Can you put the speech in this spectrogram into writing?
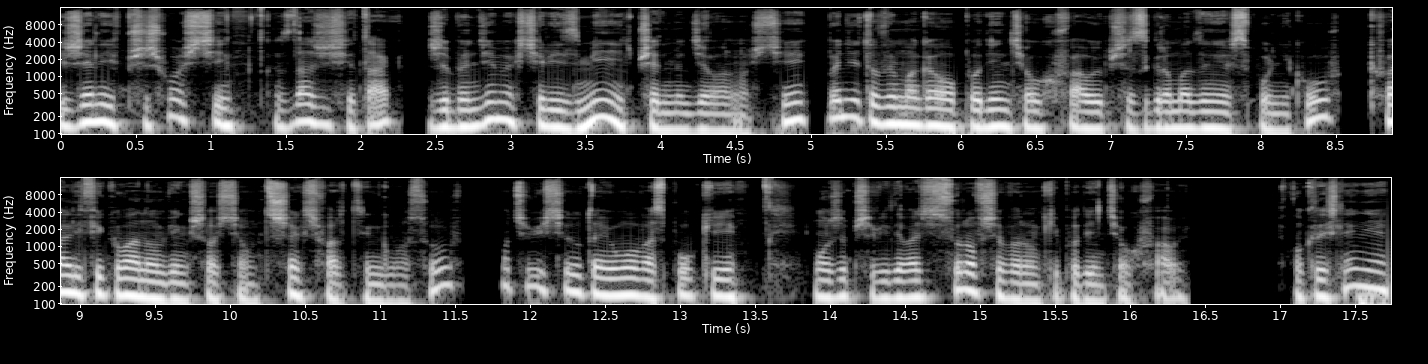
Jeżeli w przyszłości zdarzy się tak, że będziemy chcieli zmienić przedmiot działalności, będzie to wymagało podjęcia uchwały przez zgromadzenie wspólników, kwalifikowaną większością 3 czwartych głosów. Oczywiście tutaj umowa spółki może przewidywać surowsze warunki podjęcia uchwały. Określenie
